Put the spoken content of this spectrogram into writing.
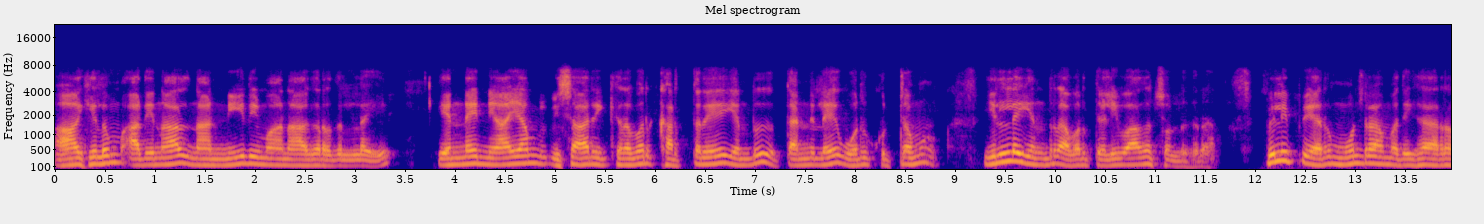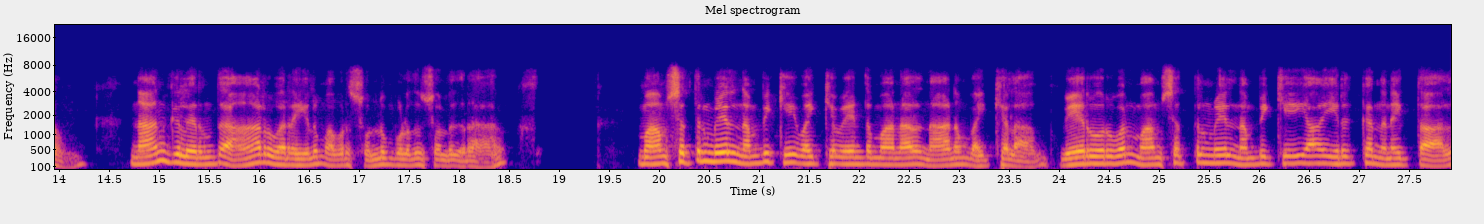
ஆகிலும் அதனால் நான் நீதிமானாகிறதில்லை. என்னை நியாயம் விசாரிக்கிறவர் கர்த்தரே என்று தன்னிலே ஒரு குற்றமும் இல்லை என்று அவர் தெளிவாக சொல்லுகிறார். பிலிப்பியர் மூன்றாம் அதிகாரம் நான்கிலிருந்து ஆறு வரையிலும் அவர் சொல்லும் பொழுது சொல்லுகிறார் மாம்சத்தின் மேல் நம்பிக்கை வைக்க வேண்டுமானால் நானும் வைக்கலாம். வேறொருவன் மாம்சத்தின் மேல் நம்பிக்கையாய் இருக்க நினைத்தால்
